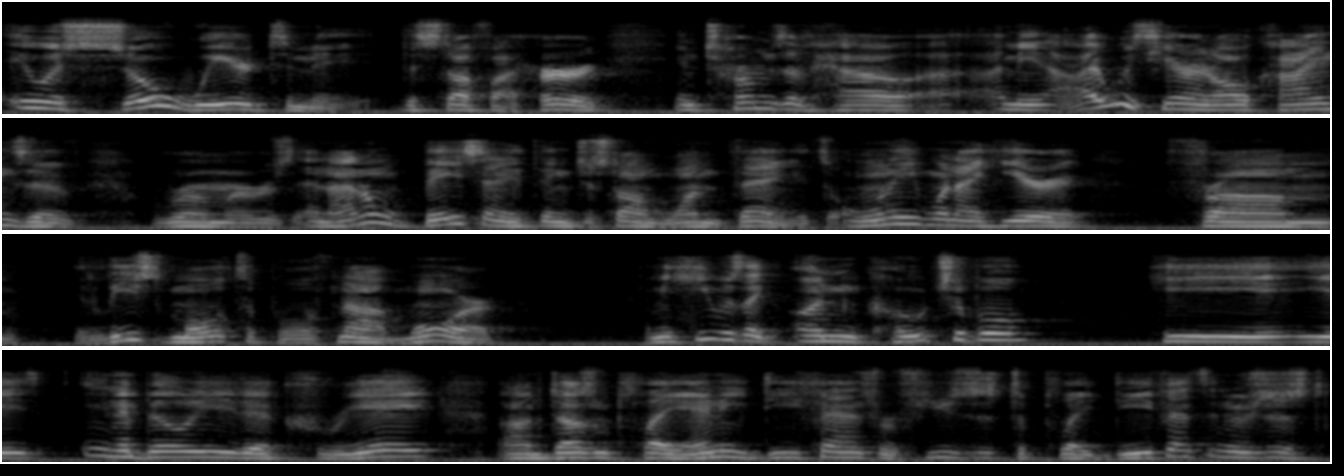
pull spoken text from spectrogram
it was so weird to me the stuff I heard in terms of how I mean I was hearing all kinds of rumors, and I don't base anything just on one thing. It's only when I hear it from at least multiple, if not more. I mean, he was like uncoachable. He his inability to create um, doesn't play any defense, refuses to play defense, and it was just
